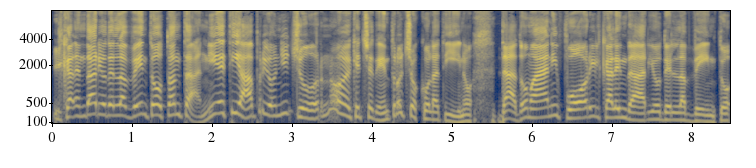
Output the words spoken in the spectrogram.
il calendario dell'avvento a 80 anni e ti apri ogni giorno e che c'è dentro il cioccolatino. Da domani fuori il calendario dell'avvento.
